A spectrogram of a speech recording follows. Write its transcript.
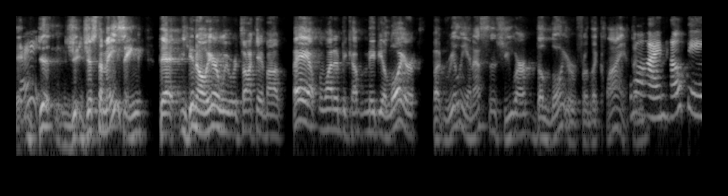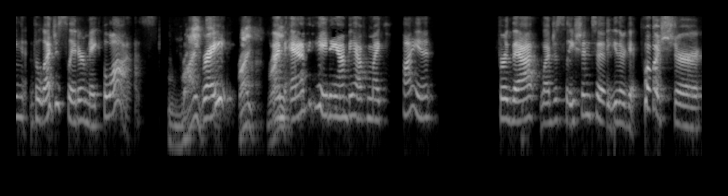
Right. ju- ju- just amazing that, you know, here we were talking about, hey, I want to become maybe a lawyer, but really, in essence, you are the lawyer for the client. Well, I'm helping the legislator make the laws, right. right? Right. right I'm advocating on behalf of my client for that legislation to either get pushed or,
